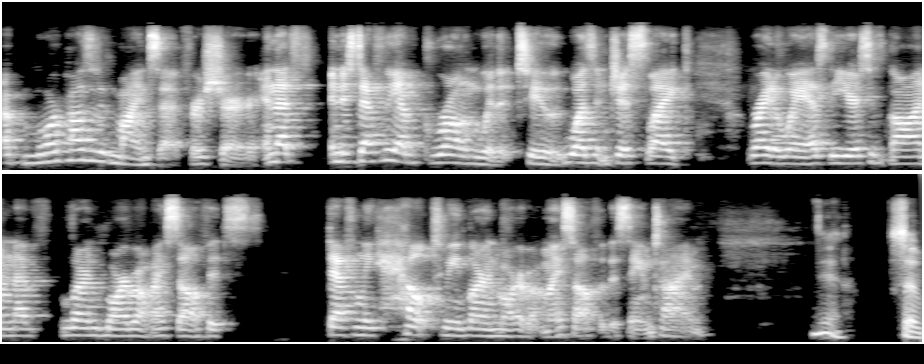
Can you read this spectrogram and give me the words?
a more positive mindset for sure. And that's, and it's definitely, I've grown with it too. It wasn't just like, right away as the years have gone and I've learned more about myself. It's definitely helped me learn more about myself at the same time. Yeah. So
